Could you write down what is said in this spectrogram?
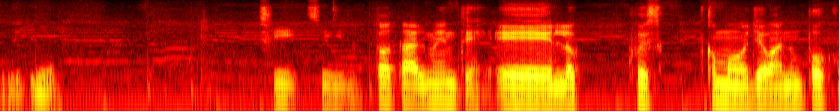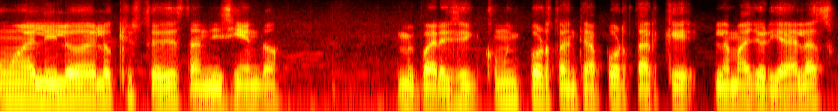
en mi opinión. Sí, sí, totalmente. Eh, lo, pues como llevando un poco el hilo de lo que ustedes están diciendo, me parece como importante aportar que la mayoría de, las,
